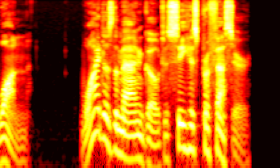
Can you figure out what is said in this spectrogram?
1. Why does the man go to see his professor?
